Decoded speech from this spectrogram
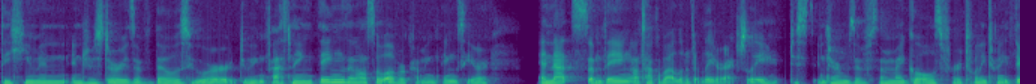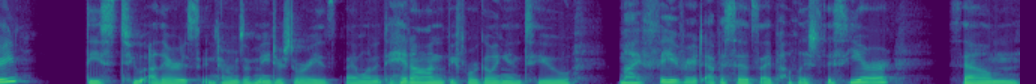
the human interest stories of those who are doing fascinating things and also overcoming things here. And that's something I'll talk about a little bit later, actually, just in terms of some of my goals for 2023 these two others in terms of major stories that I wanted to hit on before going into my favorite episodes I published this year. So, um,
